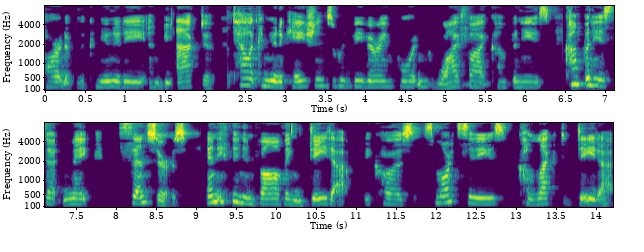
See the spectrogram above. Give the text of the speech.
part of the community and be active. Telecommunications would be very important, Wi Fi companies, companies that make sensors, anything involving data. Because smart cities collect data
